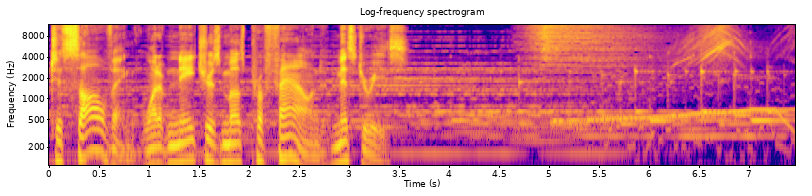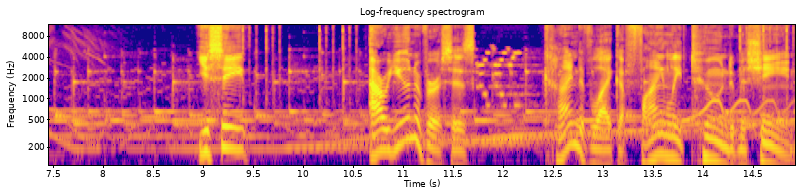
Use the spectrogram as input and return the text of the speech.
to solving one of nature's most profound mysteries. You see, our universe is kind of like a finely tuned machine.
